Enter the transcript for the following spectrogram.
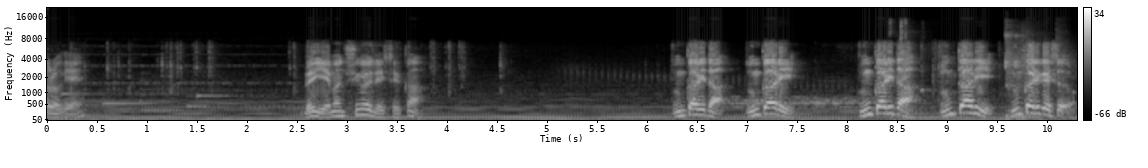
그러게. 왜 얘만 충혈돼 있을까? 눈깔이다! 눈깔이! 눈깔이다! 눈깔이! 눈깔이가 있어요!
